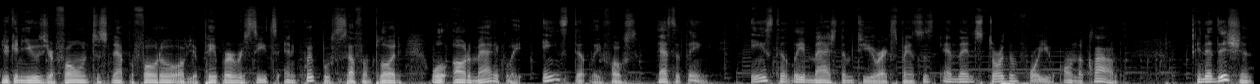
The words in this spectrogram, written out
You can use your phone to snap a photo of your paper receipts, and QuickBooks Self Employed will automatically, instantly, folks, that's the thing, instantly match them to your expenses and then store them for you on the cloud. In addition,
